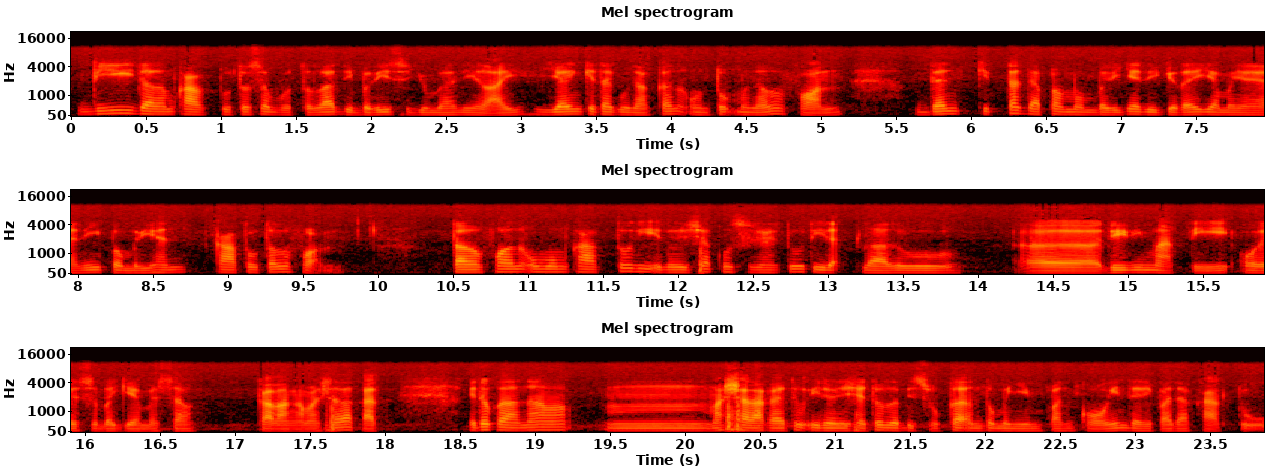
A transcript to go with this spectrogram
Di dalam kartu tersebut telah diberi sejumlah nilai yang kita gunakan untuk menelpon dan kita dapat membelinya di gerai yang melayani pembelian kartu telepon telepon umum kartu di Indonesia khususnya itu tidak terlalu uh, dinikmati oleh sebagian besar kalangan masyarakat itu karena hmm, masyarakat itu Indonesia itu lebih suka untuk menyimpan koin daripada kartu.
